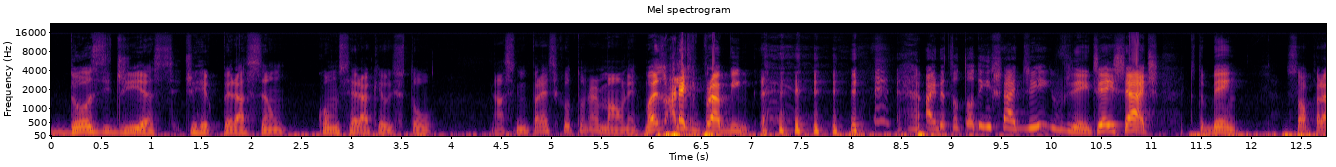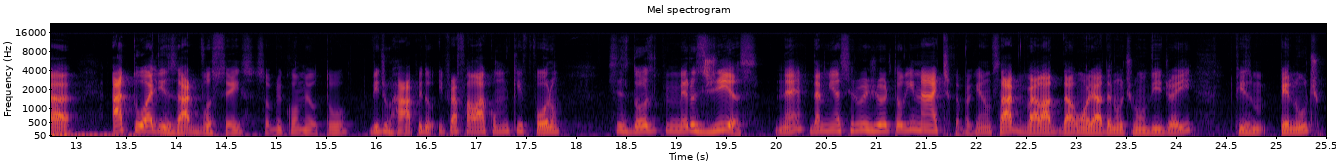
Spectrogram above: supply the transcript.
12 dias de recuperação. Como será que eu estou? Assim parece que eu tô normal, né? Mas olha aqui pra mim. Ainda tô todo inchadinho, gente. E aí, chat? Tudo bem? Só pra atualizar vocês sobre como eu tô. Vídeo rápido e pra falar como que foram esses 12 primeiros dias, né? Da minha cirurgia ortognática. Pra quem não sabe, vai lá dar uma olhada no último vídeo aí. Fiz penúltimo.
